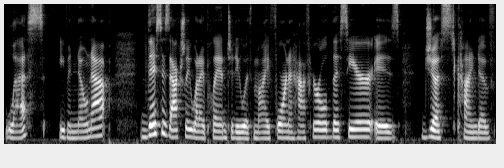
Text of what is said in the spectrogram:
less, even no nap. This is actually what I plan to do with my four and a half year old this year is just kind of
